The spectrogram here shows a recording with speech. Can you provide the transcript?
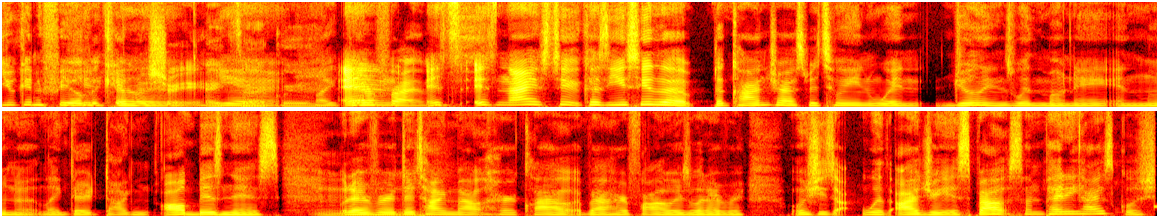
you can feel can the feel it. chemistry. Yeah. exactly. Like they're friends. It's it's nice too because you see the the contrast between when Julien's with Monet and Luna, like they're talking all business, whatever. They're talking about her clout, about her followers, whatever. When she's with Audrey, it's about some petty high school shit,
